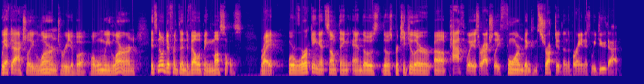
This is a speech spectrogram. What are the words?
We have to actually learn to read a book. Well, when we learn, it's no different than developing muscles, right? We're working at something, and those those particular uh, pathways are actually formed and constructed in the brain as we do that.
